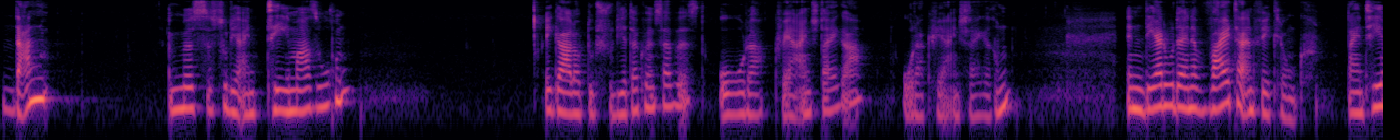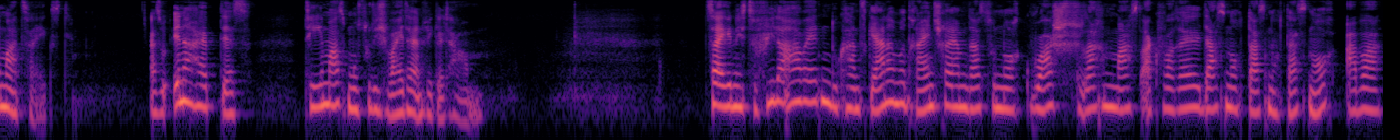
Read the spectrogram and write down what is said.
Dann müsstest du dir ein Thema suchen, egal ob du studierter Künstler bist oder Quereinsteiger oder Quereinsteigerin, in der du deine Weiterentwicklung, dein Thema zeigst. Also innerhalb des Themas musst du dich weiterentwickelt haben. Zeige nicht zu viele Arbeiten. Du kannst gerne mit reinschreiben, dass du noch Gouache-Sachen machst, Aquarell, das noch, das noch, das noch. Aber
